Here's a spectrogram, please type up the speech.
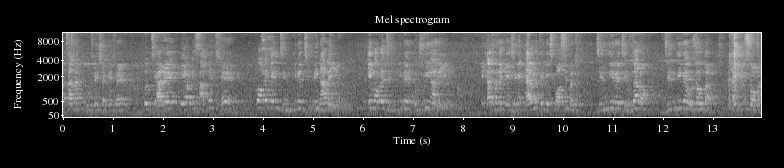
અચાનક ગુજરી શકે છે, તો જ્યારે એ આપણી સાથે છે, તો આપણે કેમ જિંદગીને જીવી ના લઈએ? કેમ આપણે જિંદગીને ઉજવી ના લઈએ? એટલા જ મને કહે છે કે એવરીથિંગ ઇઝ પોસિબલ જિંદગીને જીવતા રહો, જિંદગીને ઉજવતા રહો. થેન્ક યુ સો મચ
